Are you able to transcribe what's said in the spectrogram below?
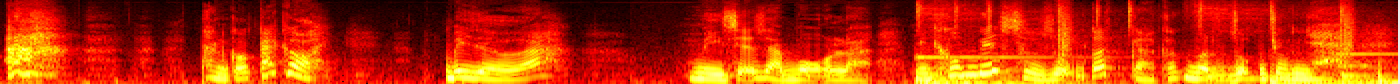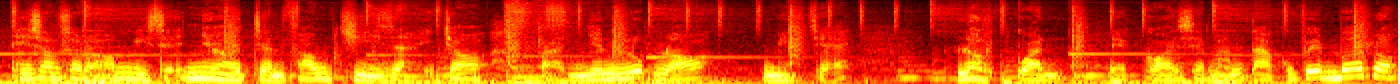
À, Thành có cách rồi. Bây giờ á mình sẽ giả bộ là mình không biết sử dụng tất cả các vật dụng trong nhà. Thế xong sau đó mình sẽ nhờ Trần Phong chỉ dạy cho Và nhân lúc đó mình sẽ lột quần để coi xem hắn ta có vết bớt không.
